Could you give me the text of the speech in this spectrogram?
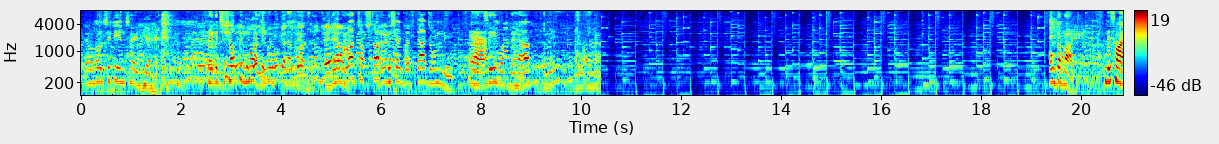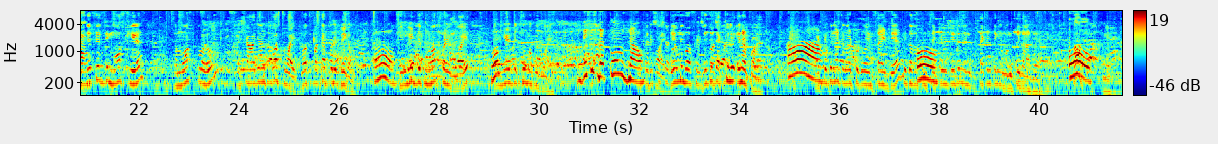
There's a whole city inside here. It's like it's a shopping mall. And they have lots of stuff beside the Taj only. Yeah. Let's see what they have today. Outer part. This one. This is the mosque here. The mosque for Shah Jahan's first wife was Fatehpuri Begum. Oh, He made this mosque for his wife. What? And here's the tomb of his wife. this is the tomb now. His is wife. the This, is, this is actually inner part. But Ah. people are not allowed to go inside there because of Oh. some security reason. And second thing, the monkeys are there. Oh.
